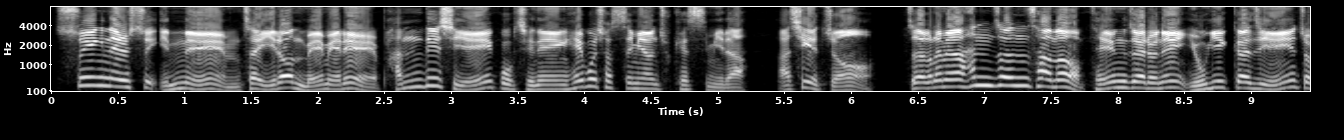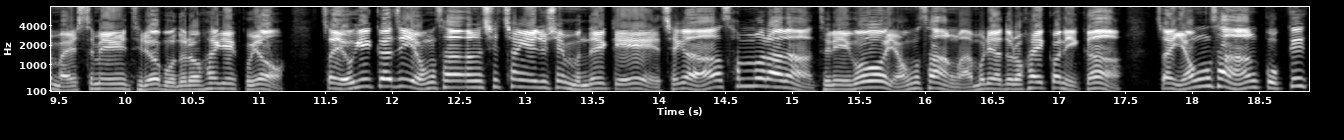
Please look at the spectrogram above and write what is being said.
수익 낼 수 있는 자, 이런 매매를 반드시 꼭 진행해 보셨으면 좋겠습니다. 아시겠죠? 자 그러면 한전산업 대응 자료는 여기까지 좀 말씀을 드려보도록 하겠고요. 자 여기까지 영상 시청해주신 분들께 제가 선물 하나 드리고 영상 마무리하도록 할 거니까 자 영상 꼭 끝.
